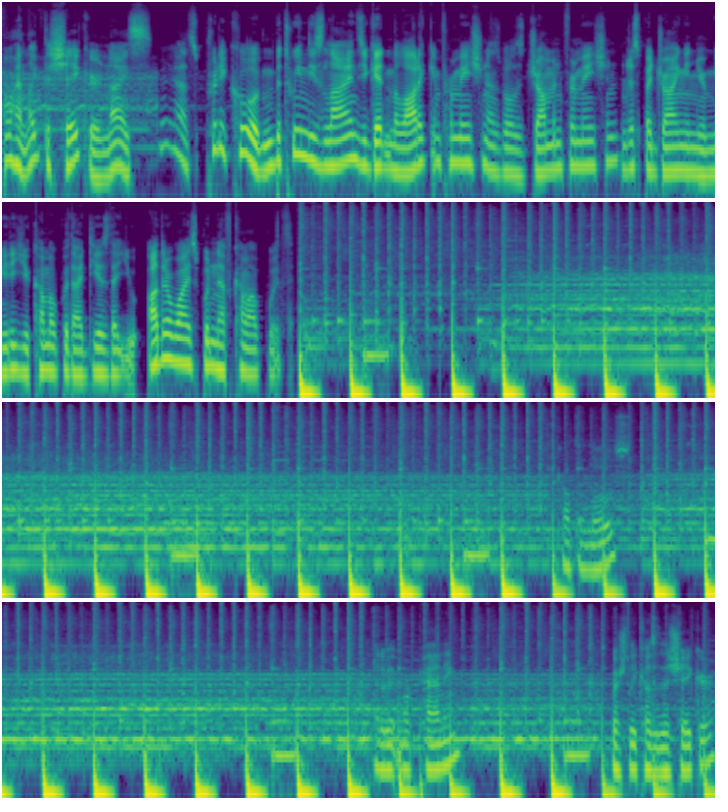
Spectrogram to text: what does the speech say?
Oh, I like the shaker. Nice. Yeah, it's pretty cool. In between these lines, you get melodic information as well as drum information. And just by drawing in your MIDI, you come up with ideas that you otherwise wouldn't have come up with. Out the lows. Add a bit more panning, especially because of the shaker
